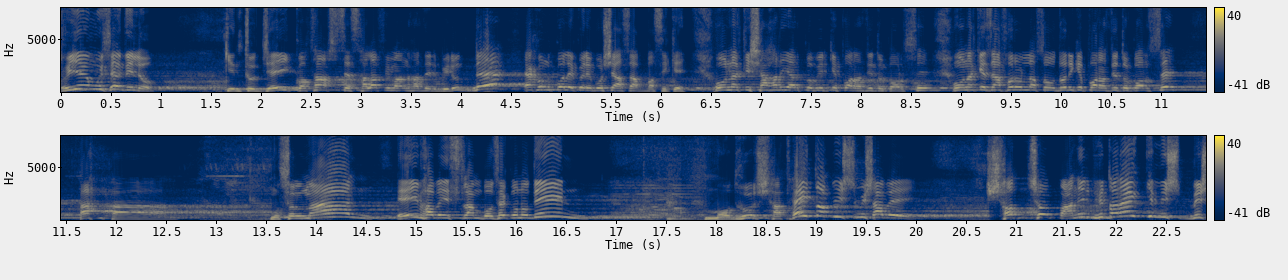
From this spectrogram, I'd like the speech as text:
ধুয়ে মুছে দিল। কিন্তু যেই কথা আসছে সালাফি মানহাদের বিরুদ্ধে, এখন কোলে করে বসে আছে আব্বাসীকে। ও নাকি শাহরিয়ার কবিরকে পরাজিত করছে, ও নাকি জাফরুল্লাহ চৌধুরীকে পরাজিত করছে? আহা! মুসলমান, এইভাবে ইসলাম বোঝে কোনো দিন মধুর সাথেই তো বিষ মিশাবে। স্বচ্ছ পানির ভিতরেই কি বিষ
